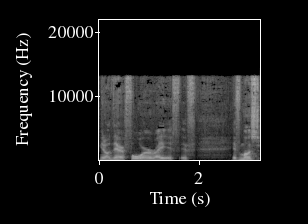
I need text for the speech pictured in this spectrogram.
you know, therefore, right? If if if most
